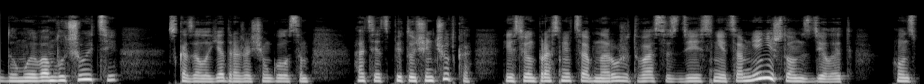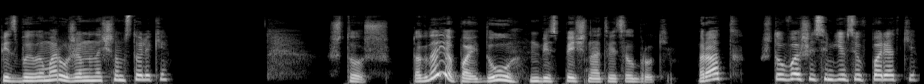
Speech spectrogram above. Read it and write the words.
«Думаю, вам лучше уйти», — сказала я дрожащим голосом. «Отец спит очень чутко. Если он проснется обнаружит вас здесь, нет сомнений, что он сделает. Он спит с боевым оружием на ночном столике». «Что ж, тогда я пойду», — беспечно ответил Бруки. «Рад, что в вашей семье все в порядке.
